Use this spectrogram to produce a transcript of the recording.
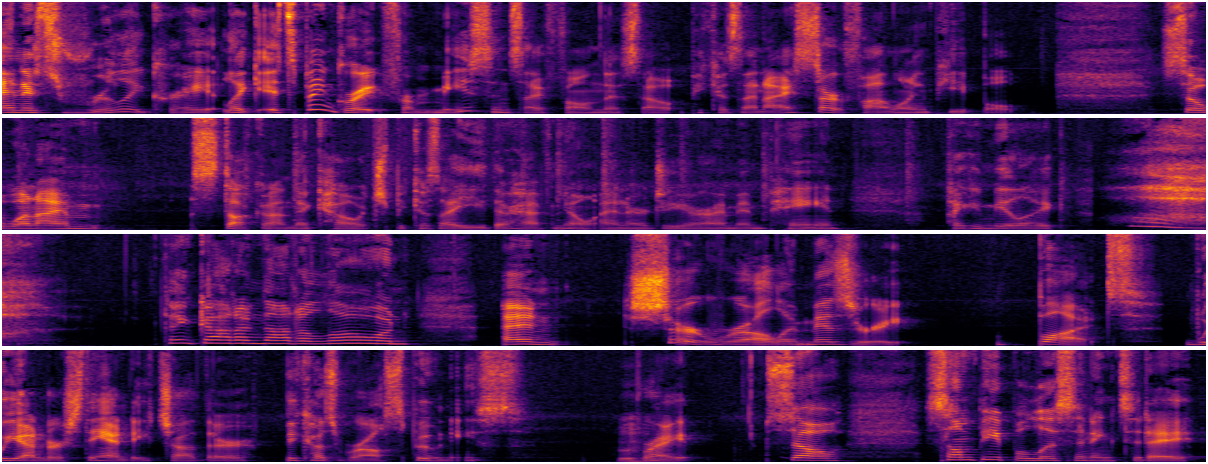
And it's really great. Like it's been great for me since I found this out because then I start following people. So when I'm stuck on the couch because I either have no energy or I'm in pain, I can be like, "Oh, thank God I'm not alone." And sure, we're all in misery, but we understand each other because we're all spoonies, mm-hmm. right? So, some people listening today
